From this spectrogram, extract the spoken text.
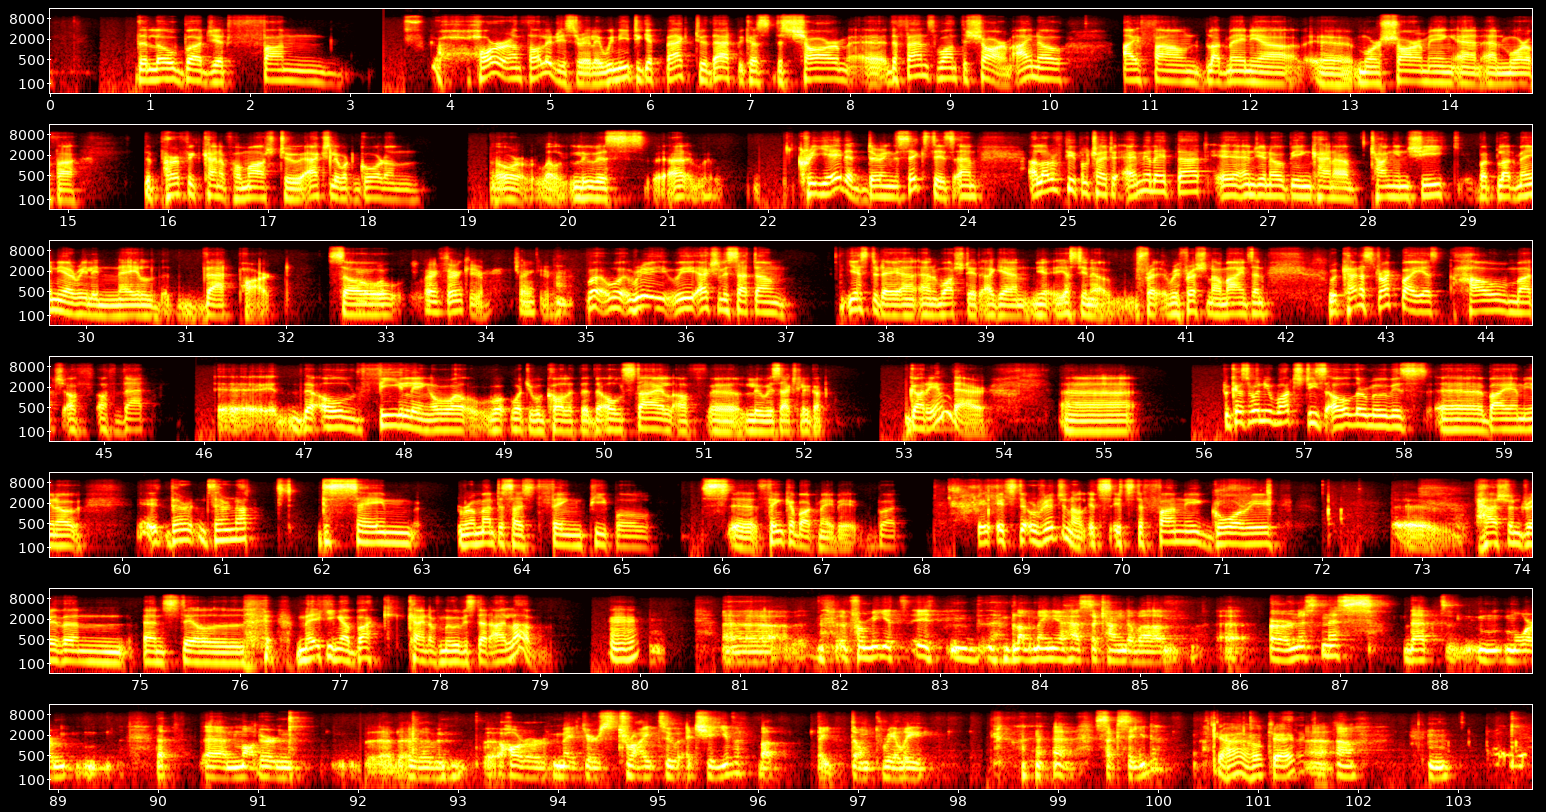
the low budget fun horror anthologies. Really, we need to get back to that because the charm, uh, the fans want the charm. I know, I found Blood Mania uh, more charming and and more of a the perfect kind of homage to actually what Gordon or well Lewis uh, created during the 60s and a lot of people try to emulate that uh, and you know being kind of tongue-in-cheek but bloodmania really nailed that part. So Thank, thank you, thank you. well, we we we actually sat down yesterday and, and watched it again just you know fre- refreshing our minds. And we're kind of struck by just how much of of that uh, the old feeling or wha- what you would call it the, the old style of uh, lewis actually got got in there. Uh, because when you watch these older movies uh, by him you know it, they're they're not the same romanticized thing people uh, think about maybe but it, it's the original. It's it's the funny gory uh, passion driven and still making a buck kind of movies that i love. Hmm Uh, for me, it, it Blood Mania has a kind of a, uh earnestness that more that uh, modern horror makers try to achieve, but they don't really succeed. Yeah, okay. Uh, uh,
